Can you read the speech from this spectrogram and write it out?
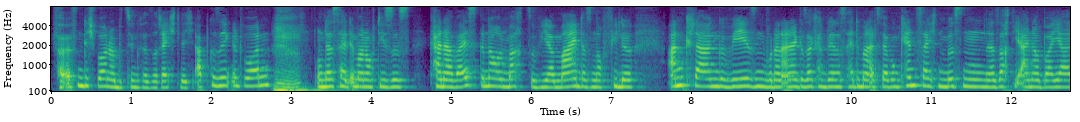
veröffentlicht worden oder beziehungsweise rechtlich abgesegnet worden. Mhm. Und das ist halt immer noch dieses, keiner weiß genau und macht so, wie er meint. Da sind noch viele Anklagen gewesen, wo dann einer gesagt hat, ja, das hätte man als Werbung kennzeichnen müssen. Da sagt die eine aber, ja,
